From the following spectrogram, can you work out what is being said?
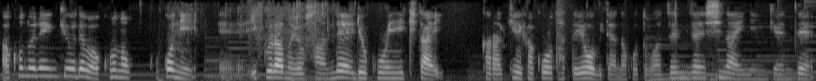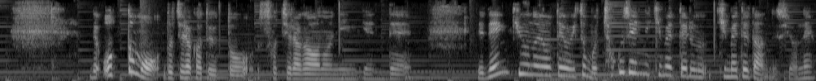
あこの連休ではこの、ここに、えー、いくらの予算で旅行に行きたいから計画を立てようみたいなことは全然しない人間で、で、夫もどちらかというと、そちら側の人間で、で、連休の予定をいつも直前に決めてる、決めてたんですよね。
